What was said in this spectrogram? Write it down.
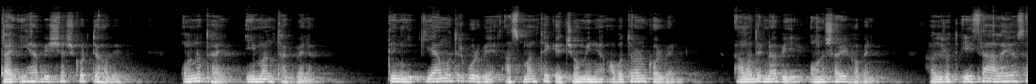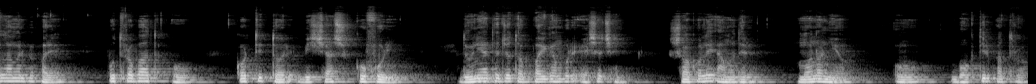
তাই ইহা বিশ্বাস করতে হবে। অন্যথায় ইমান থাকবে না। তিনি কিয়ামতের পূর্বে আসমান থেকে জমিনে অবতরণ করবেন। আমাদের নবীর অনুসারী হবেন। হজরত ঈসা আলাইসাল্লামের ব্যাপারে পুত্রবাদ ও কর্তৃত্বর বিশ্বাস কুফুরি। দুনিয়াতে যত পৈগম্বর এসেছেন, সকলেই আমাদের মননীয় ও ভক্তির পাত্র।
